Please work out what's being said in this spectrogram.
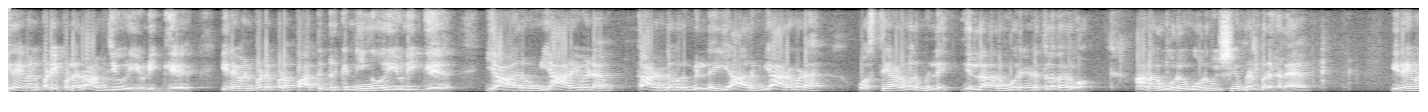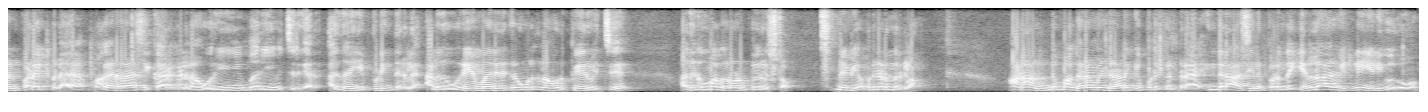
இறைவன் படைப்பில் ராம்ஜி ஒரு யூனிக்கு இறைவன் படைப்பில் பார்த்துட்டு இருக்க நீங்கள் ஒரு யூனிக்கு யாரும் யாரை விட தாழ்ந்தவரும் இல்லை யாரும் யாரை விட ஒஸ்தியானவரும் இல்லை. எல்லாரும் ஒரே இடத்துல தான் இருக்கும். ஆனால் ஒரு ஒரு விஷயம் நண்பர்களே இறைவன் படைப்பில் மகர ராசிக்காரங்களெல்லாம் ஒரே மாதிரியே வச்சுருக்கார். அதுதான் எப்படின்னு தெரில அல்லது ஒரே மாதிரி இருக்கிறவங்களுக்குலாம் ஒரு பேர் வச்சு அதுக்கு மகரம்னு பேர் வச்சிட்டோம். மேபி அப்படி நடந்திருக்கலாம். ஆனால் இந்த மகரம் என்று அழைக்கப்படுகின்ற இந்த ராசியில் பிறந்த எல்லார் வீட்லேயும் எலி வரும்.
